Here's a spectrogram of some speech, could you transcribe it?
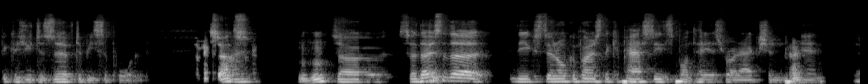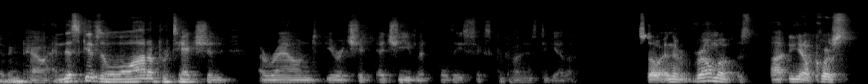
because you deserve to be supported. That makes sense. Right? hmm So, so those are the the external components: the capacity, the spontaneous right action, Okay. and living power. And this gives a lot of protection around your achie- achievement. All these six components together. So in the realm of, uh, you know, of course,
